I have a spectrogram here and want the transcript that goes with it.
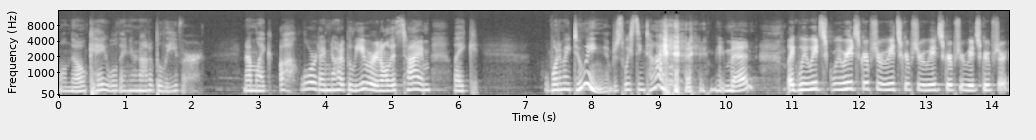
Well, no. Okay, well then you're not a believer. And I'm like, oh, Lord, I'm not a believer in all this time. Like, what am I doing? I'm just wasting time. Amen. Like we read, we read scripture, we read scripture, we read scripture, we read scripture,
